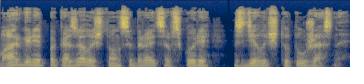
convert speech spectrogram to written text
Маргарет показалось, что он собирается вскоре сделать что-то ужасное.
